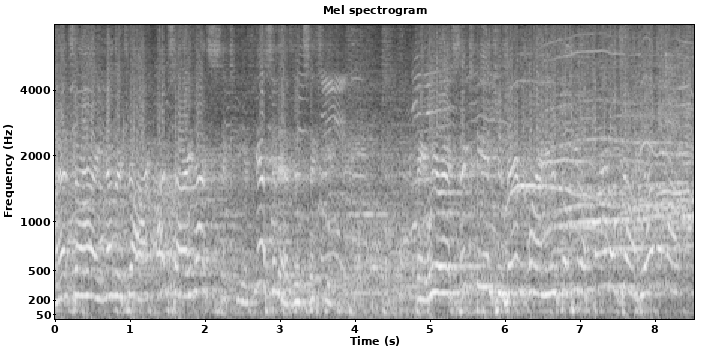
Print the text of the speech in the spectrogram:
That's all right. Another try. I'm sorry, not 60 inches. Yes, it is. It's 60 inches. Okay, we are at 60 inches and climbing. This will be the final jump. Rev them up.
